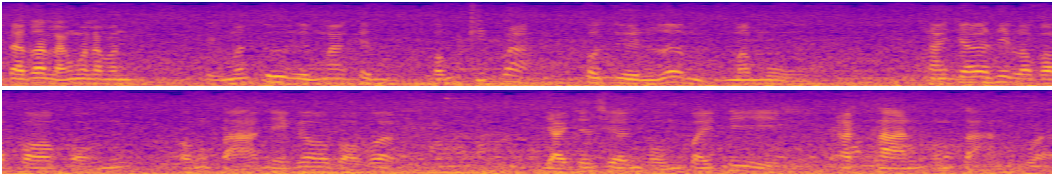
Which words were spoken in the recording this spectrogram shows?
แต่ตอนหลังเวลามันถึงมันอื้ออึงมากขึ้น ผมคิดว่าคนอื่นเริ่มมามุงทางเจ้าหน้าที่รปภของของศาลเองก็บอกว่า อยากจะเชิญผมไปที่อาคารของศาลดีกว่า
